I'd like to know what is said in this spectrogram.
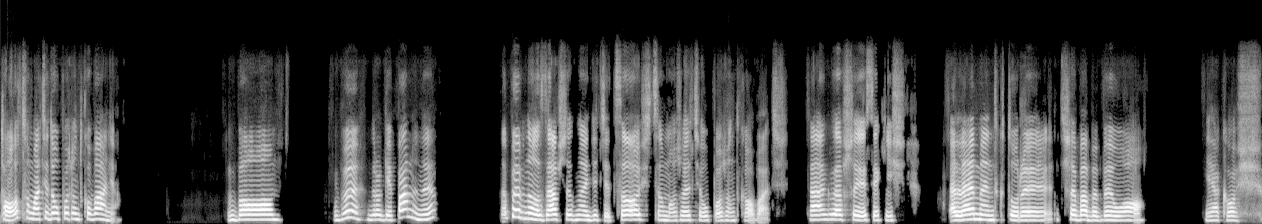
to, co macie do uporządkowania. Bo Wy, drogie panny, na pewno zawsze znajdziecie coś, co możecie uporządkować. Tak, zawsze jest jakiś element, który trzeba by było jakoś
